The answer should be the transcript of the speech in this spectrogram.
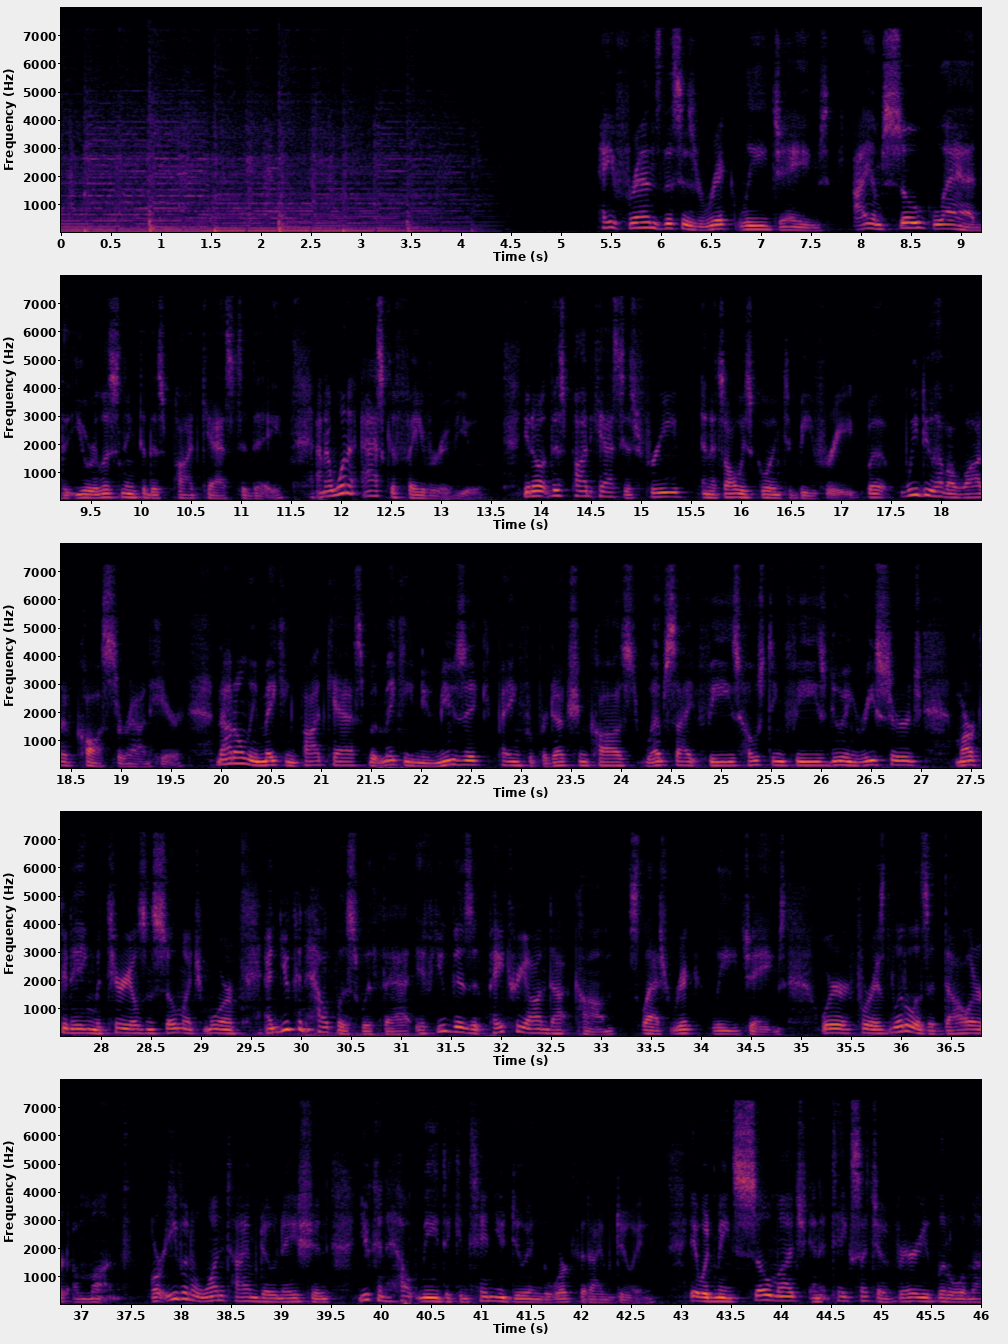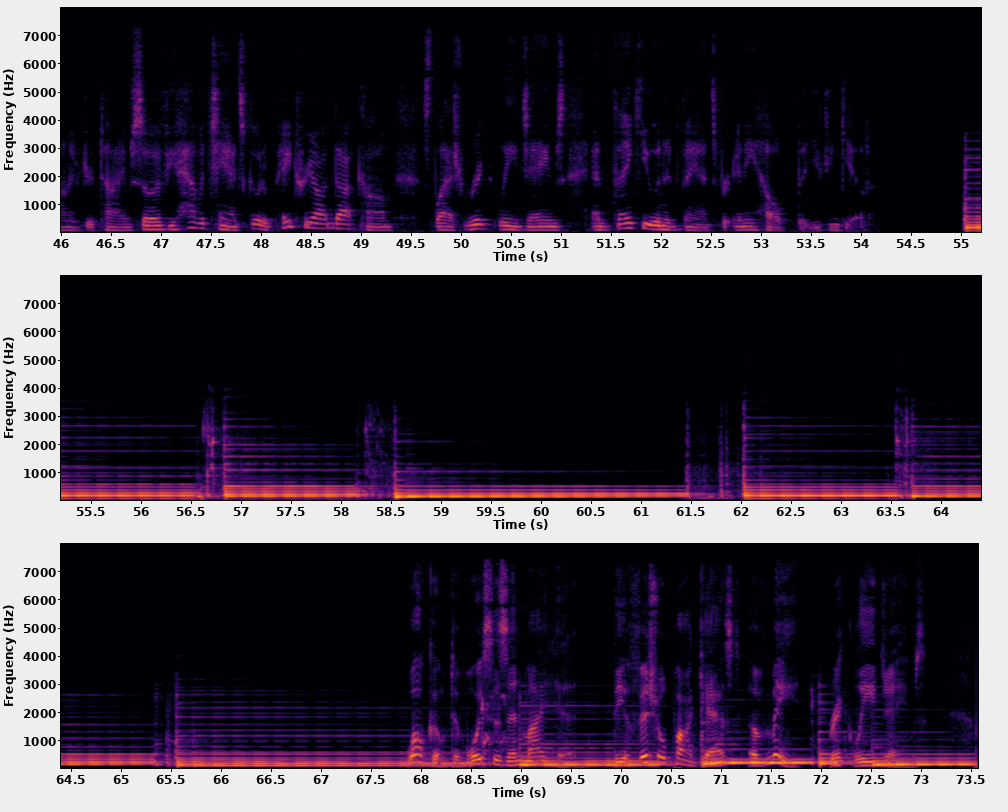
Friends, this is Rick Lee James. I am so glad that you are listening to this podcast today, and I want to ask a favor of you. You know, this podcast is free and it's always going to be free, but we do have a lot of costs around here. Not only making podcasts, but making new music, paying for production costs, website fees, hosting fees, doing research, marketing, materials, and so much more. And you can help us with that if you visit patreon.com slash Rick Lee James, where for as little as a dollar a month, or even a one time donation, you can help me to continue doing the work that I'm doing. It would mean so much and it takes such a very little amount of your time. So if you have a chance, go to patreon.com slash Rick Lee James and thank you in advance for any help that you can give. Welcome to Voices in My Head, the official podcast of me, Rick Lee James.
